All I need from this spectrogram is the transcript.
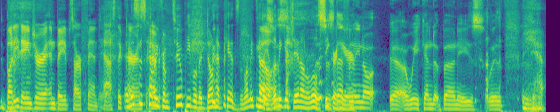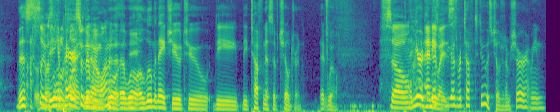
Buddy Danger and Babes are fantastic And parents. this is coming Every- from two people that don't have kids. Let me tell No. you. Let me get you in on a little This is secret definitely here. not yeah, a weekend at Bernie's with Yeah. This Honestly, it was being a little parent, closer you than we know, wanted will, it to uh, will illuminate you to the the toughness of children. It will. so. And you're you guys- anyways, you guys were tough to do as children. I'm sure. I mean,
